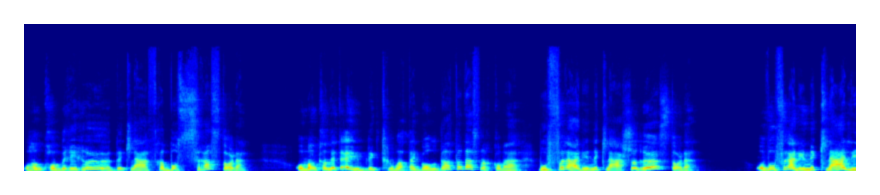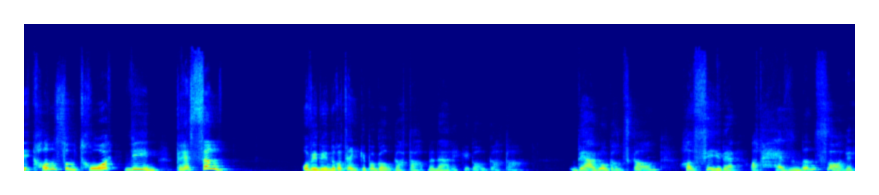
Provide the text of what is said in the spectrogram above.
Og han kommer i røde klær fra Bosra, står det. Og man kan et øyeblikk tro at det er Golgata det er snakk om her. Hvorfor er dine klær så røde, står det. Og hvorfor er dine klær lik han som trår vinpressen? Og vi begynner å tenke på Golgata, men det er ikke Golgata. Det er noe ganske annet. Han sier det at hevnen svarer.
